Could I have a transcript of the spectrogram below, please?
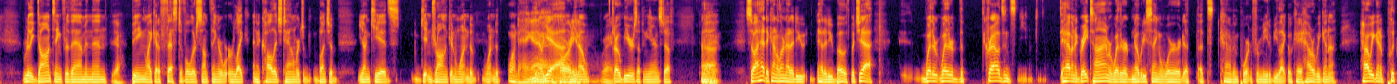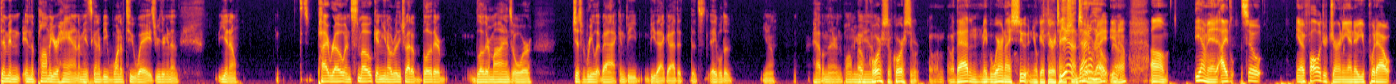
really daunting for them and then Yeah. being like at a festival or something or, or like in a college town where it's a bunch of young kids getting drunk and wanting to wanting to wanting to hang out. you know yeah party. you know right. throw beers up in the air and stuff uh, so I had to kind of learn how to do how to do both but yeah whether whether the crowds and having a great time or whether nobody's saying a word that's kind of important for me to be like okay how are we gonna how are we gonna put them in in the palm of your hand? I mean it's mm-hmm. gonna be one of two ways. You're either gonna you know pyro and smoke and you know really try to blow their blow their minds or just reel it back and be be that guy that that's able to you know have them there in the palm of your Of hand course, of course. Um, That and maybe wear a nice suit and you'll get their attention. Yeah, too, that'll right? help, You yeah. know, um, yeah, man. I so you know, I followed your journey. I know you've put out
